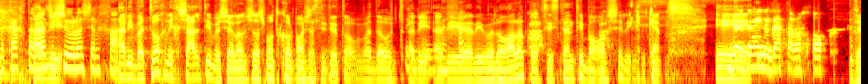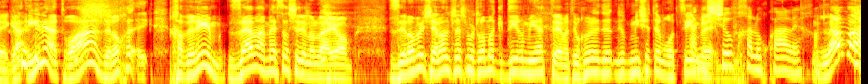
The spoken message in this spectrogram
לקחת משהו שהוא לא שלך? אני בטוח נכשלתי בשאלון 300 כל פעם שעשיתי אותו, בוודאות. אני- נכון. אני אני נורא לא קונסיסטנטי בראש שלי, כן. אה, ועדיין הגעת רחוק. והנה, את רואה? זה לא... חברים, זה המסר שלי לנו להיום. זה לא, שאלון 600 לא מגדיר מי אתם, אתם יכולים להיות מי שאתם רוצים. אני שוב חלוקה עליך. למה?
